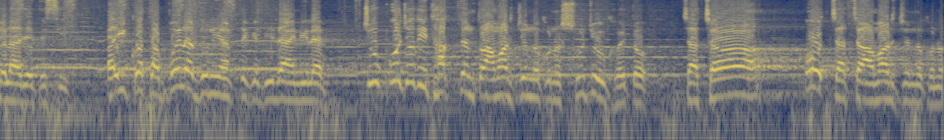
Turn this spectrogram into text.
চলে যেতেছি। এই কথা বইলা দুনিয়ার থেকে বিদায় নিলেন। চুপও যদি থাকতেন তো আমার জন্য কোনো সুযোগ হইতো। চাচা, ও চাচা, আমার জন্য কোনো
